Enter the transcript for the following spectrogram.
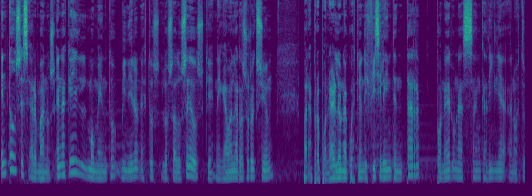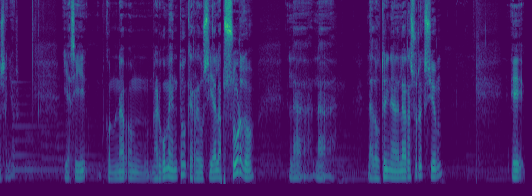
Entonces, hermanos, en aquel momento vinieron estos los saduceos que negaban la resurrección para proponerle una cuestión difícil e intentar poner una zancadilla a nuestro Señor. Y así, con un argumento que reducía al absurdo la, doctrina de la resurrección, eh,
